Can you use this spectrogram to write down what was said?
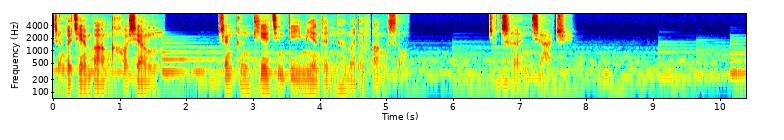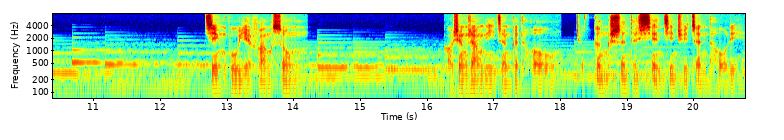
整个肩膀好像。像更贴近地面的那么的放松，就沉下去。颈部也放松，好像让你整个头就更深的陷进去枕头里，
